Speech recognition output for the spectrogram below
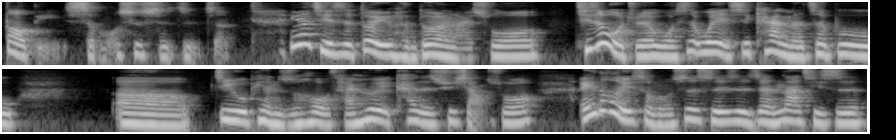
到底什么是失智症。因为其实对于很多人来说，其实我觉得我是我也是看了这部呃纪录片之后，才会开始去想说，诶，到底什么是失智症？那其实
